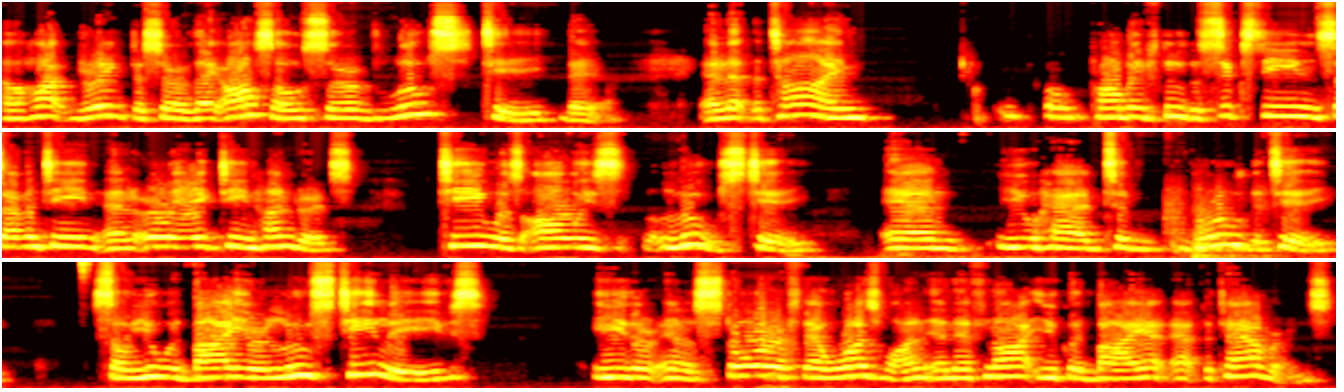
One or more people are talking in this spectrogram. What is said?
a hot drink to serve, they also served loose tea there. And at the time, oh, probably through the 16, 17, and early 1800s, tea was always loose tea, and you had to brew the tea. So you would buy your loose tea leaves either in a store if there was one, and if not, you could buy it at the taverns.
